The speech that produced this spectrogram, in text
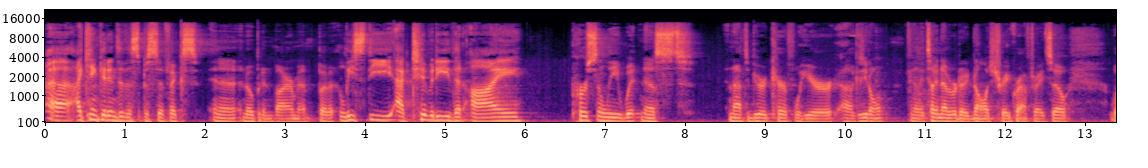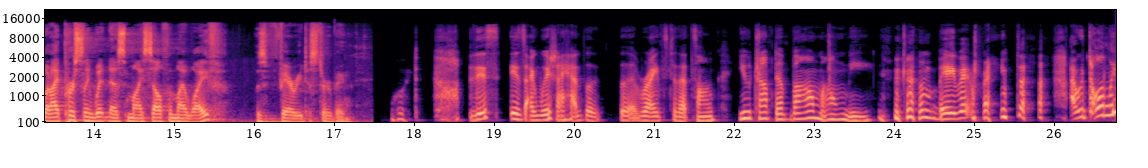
Uh, I can't get into the specifics in a, an open environment, but at least the activity that I personally witnessed, and I have to be very careful here uh, because you don't, you know, they tell you never to acknowledge tradecraft, right? So, what I personally witnessed myself and my wife was very disturbing. Would. This is, I wish I had the, the rights to that song. You dropped a bomb on me, baby. Right? I would totally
